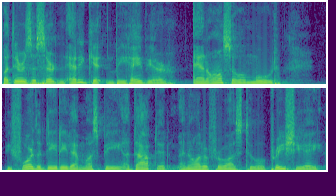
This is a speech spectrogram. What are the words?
But there is a certain etiquette and behavior and also a mood before the deity that must be adopted in order for us to appreciate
